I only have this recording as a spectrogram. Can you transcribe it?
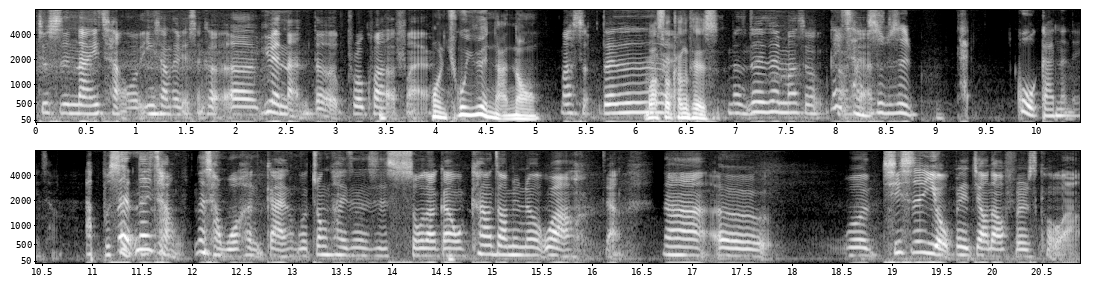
就是那一场我印象特别深刻。呃，越南的 Pro Qualifier 哦，你去过越南哦？muscle，对对对对 muscle contest 对对对 muscle 那场是不是太过干的那一场啊？不是那那一场那场我很干，我状态真的是收到干。我看到照片就哇这样。那呃，我其实有被叫到 first call out，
